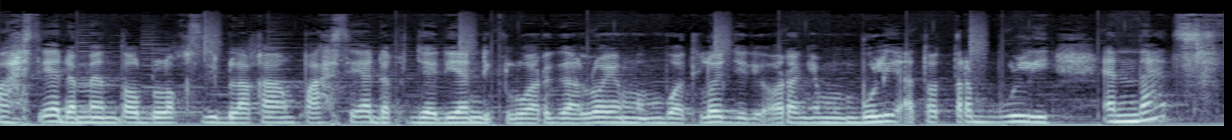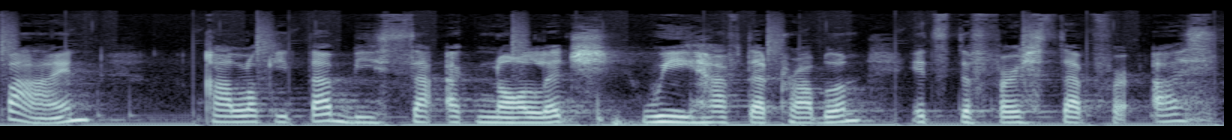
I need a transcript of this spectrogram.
Pasti ada mental blocks di belakang pasti ada kejadian di keluarga lo yang membuat lo jadi orang yang membuli atau terbully. And that's fine. Kalau kita bisa acknowledge we have that problem, it's the first step for us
